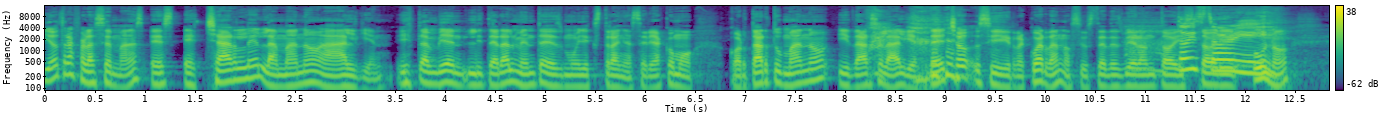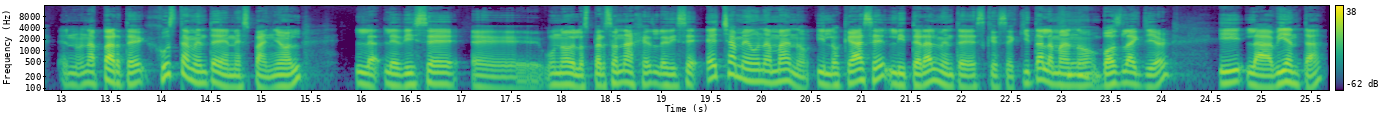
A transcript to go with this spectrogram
Y otra frase más es echarle la mano a alguien. Y también literalmente es muy extraña. Sería como cortar tu mano y dársela a alguien. De hecho, si recuerdan, o si ustedes vieron Toy, Story, 1, en una parte, justamente en español, le, dice eh, uno de los personajes, le dice, échame una mano. Y lo que hace literalmente es que se quita la mano Buzz Lightyear y la avienta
